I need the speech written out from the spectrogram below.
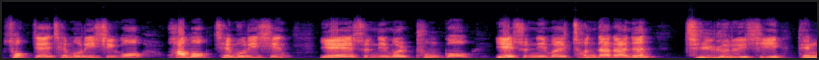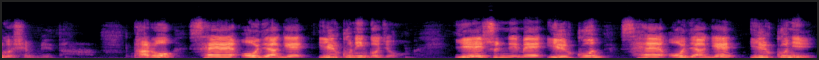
속죄 제물이시고 화목 제물이신 예수님을 품고 예수님을 전달하는 질그릇이 된 것입니다. 바로 새 언약의 일꾼인 거죠. 예수님의 일꾼, 새 언약의 일꾼이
